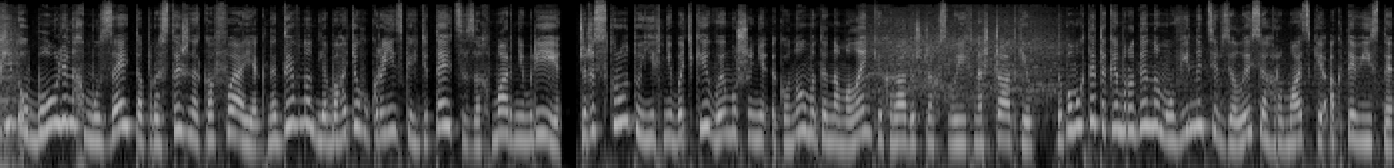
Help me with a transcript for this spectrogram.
Похід у боулінг, музей та престижне кафе. Як не дивно, для багатьох українських дітей це захмарні мрії. Через скруту їхні батьки вимушені економити на маленьких радощах своїх нащадків. Допомогти таким родинам у Вінниці взялися громадські активісти.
